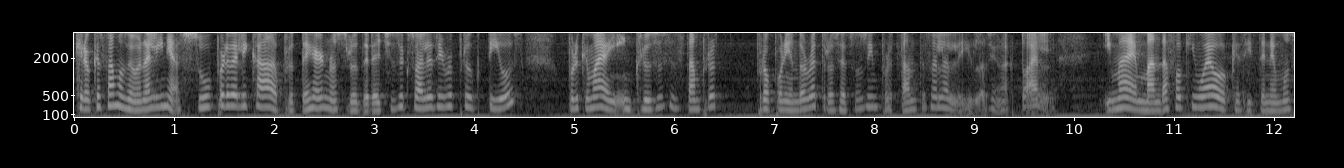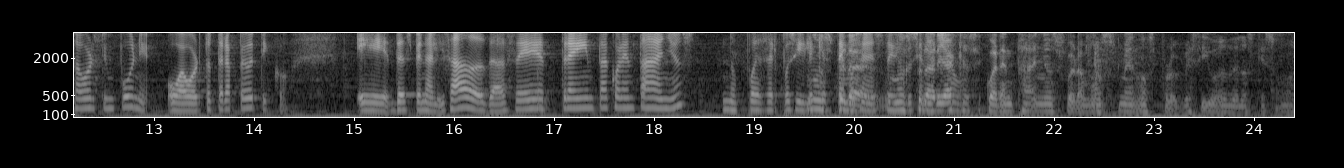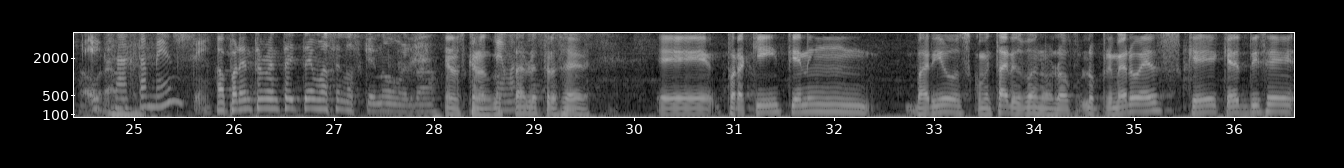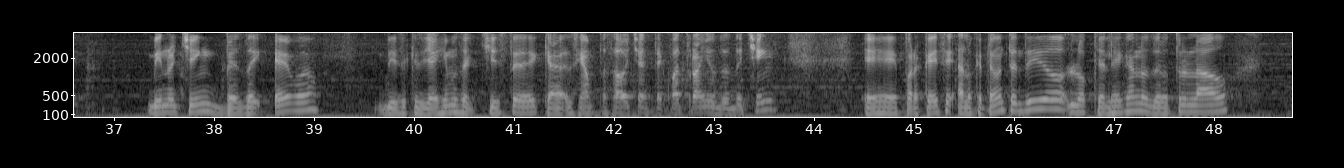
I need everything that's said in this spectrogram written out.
creo que estamos en una línea súper delicada de proteger nuestros derechos sexuales y reproductivos, porque mae, incluso se están pro- proponiendo retrocesos importantes a la legislación actual. Y mae, manda fucking huevo que si tenemos aborto impune o aborto terapéutico eh, despenalizado desde hace 30, 40 años, no puede ser posible que estemos espera- en esta no discusión. de esperaría que hace 40 años fuéramos menos progresivos de los que somos ahora. Exactamente. Aparentemente hay temas en los que no, ¿verdad? En los que nos gusta retroceder. Eh, por aquí tienen varios comentarios. Bueno, lo, primero es que, que dice Vino Ching, Best Day Ever. Dice que ya dijimos el chiste de que se han pasado 84 años desde Ching. Eh, por acá dice, a lo que tengo entendido, lo que alegan los del otro lado,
